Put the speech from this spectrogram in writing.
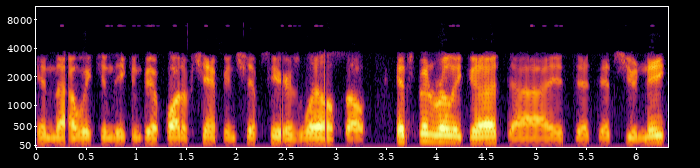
and uh, we can he can be a part of championships here as well. So it's been really good. Uh, it, it, it's unique,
